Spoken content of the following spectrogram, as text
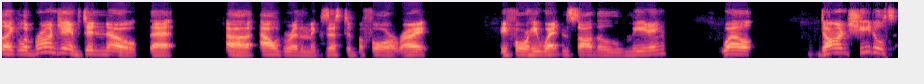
like lebron james didn't know that uh, algorithm existed before right? Before he went and saw the meeting. Well Don Cheadle's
